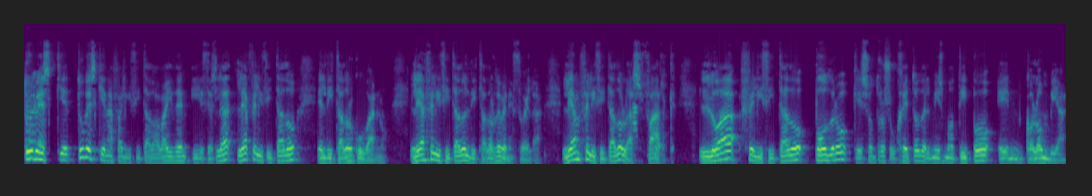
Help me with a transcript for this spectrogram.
tú, ves que, tú ves quién ha felicitado a Biden y dices, le ha, le ha, felicitado el dictador cubano, le ha felicitado el dictador de Venezuela, le han felicitado las FARC, lo ha felicitado Podro, que es otro sujeto del mismo tipo en Colombia.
